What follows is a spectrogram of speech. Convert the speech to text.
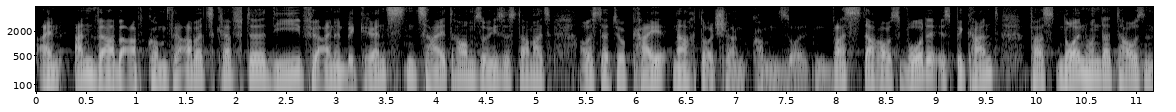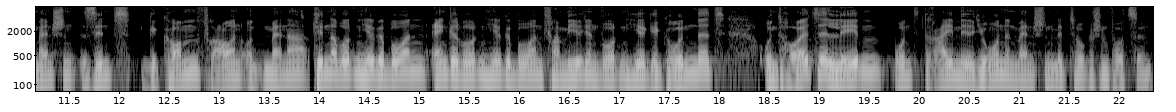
ein Anwerbeabkommen für Arbeitskräfte, die für einen begrenzten Zeitraum, so hieß es damals, aus der Türkei nach Deutschland kommen sollten. Was daraus wurde, ist bekannt. Fast 900.000 Menschen sind gekommen. Frauen und Männer. Kinder wurden hier geboren, Enkel wurden hier geboren, Familien wurden hier gegründet. Und heute leben rund drei Millionen Menschen mit türkischen Wurzeln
